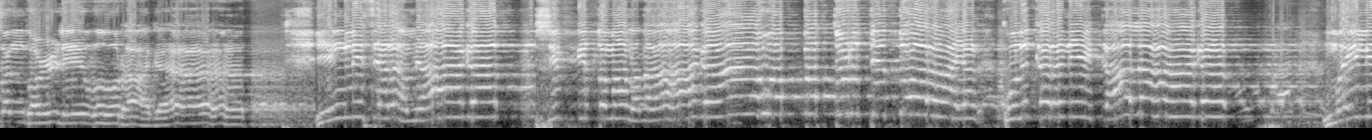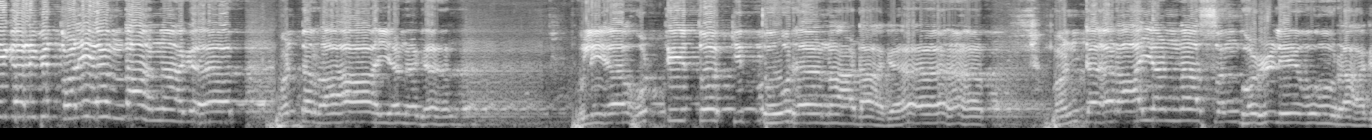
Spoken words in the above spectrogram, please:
ಸಂಗೊಳ್ಳಿ ಊರಾಗ. ಇಂಗ್ಲಿಷರ ಮ್ಯಾಗ ಸಿಕ್ಕಿತ ಮನದಾಗ, ಒಬ್ಬ ತುಳುತ್ತಿದ್ದೋ ರಾಯಣ್ಣ ಕುಲಕರ್ಣಿ ಕಾಲಾಗ. ಮೈಲಿಗರಿಬಿ ತೊಳೆಯಂದಾನಾಗ ಬಂಟರಾಯಣಗ. ಹುಲಿಯ ಹುಟ್ಟಿತು ಕಿತ್ತೂರ ನಾಡಾಗ, ಬಂಟರಾಯಣ್ಣ ಸಂಗೊಳ್ಳಿ ಊರಾಗ,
